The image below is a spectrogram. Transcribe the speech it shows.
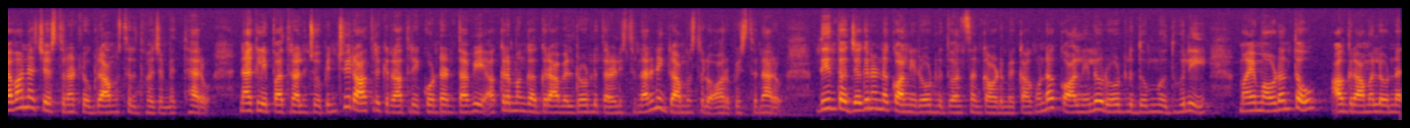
రవాణా చేస్తున్నట్లు గ్రామస్తులు ధ్వజమెత్తారు. నకిలీ పత్రాలను చూపించి రాత్రికి రాత్రి కొండను తవ్వి అక్రమంగా గ్రావెల్ రోడ్లు తరలిస్తున్నారని గ్రామస్తులు ఆరోపిస్తున్నారు. దీంతో జగనన్న కాలనీ రోడ్లు ధ్వంసం కావడమే కాకుండా కాలనీలో రోడ్లు దుమ్ము ధూళి మయమవడంతో ఆ గ్రామ గ్రామంలో ఉన్న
